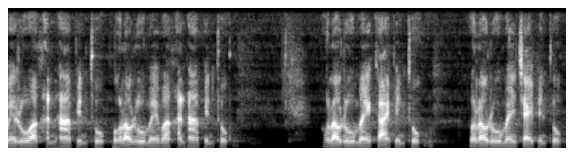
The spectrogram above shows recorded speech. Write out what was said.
ไม่รู้ว่าขันห้าเป็นทุกข์พวกเรารู้ไหมว่าขันห้าเป็นทุกข์พวกเรารู้ไหมกายเป็นทุกข์พวกเรารู้ไหมใจเป็นทุกข์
